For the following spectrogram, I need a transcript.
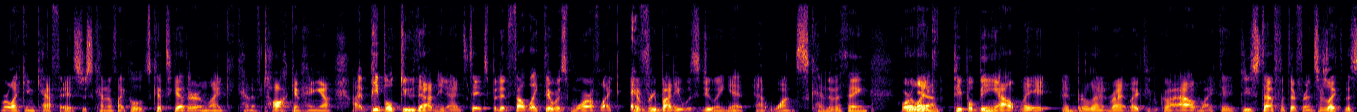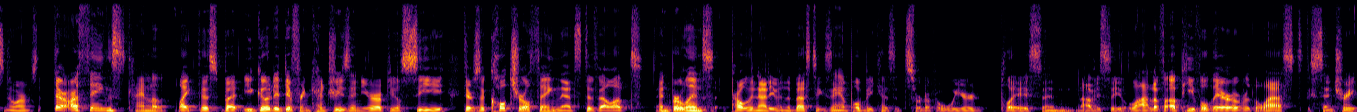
Or like in cafes, just kind of like, oh, let's get together and like kind of talk and hang out. I, people do that in the United States, but it felt like there was more of like everybody was doing it at once kind of a thing. Or like, yeah yeah. people being out late in Berlin, right? Like people go out and like they do stuff with their friends. There's like this norms. There are things kind of like this, but you go to different countries in Europe, you'll see there's a cultural thing that's developed. And Berlin's probably not even the best example because it's sort of a weird place and obviously a lot of upheaval there over the last century.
